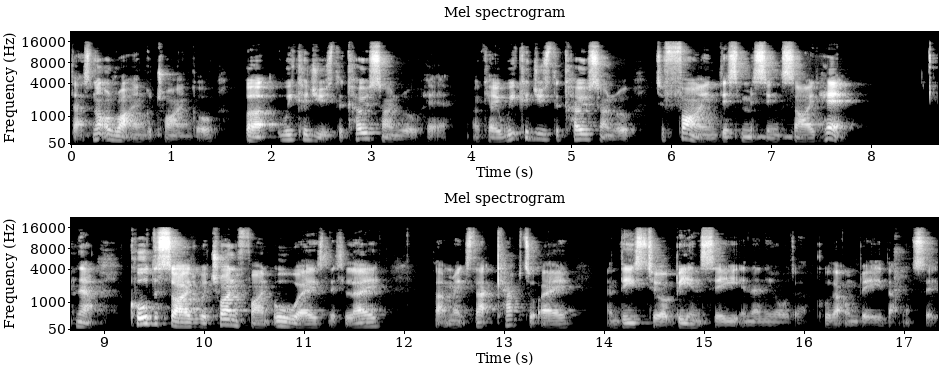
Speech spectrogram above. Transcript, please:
that's not a right angle triangle, but we could use the cosine rule here. Okay, we could use the cosine rule to find this missing side here. Now, call the side we're trying to find always little a, that makes that capital A, and these two are B and C in any order. Call that one B, that one C.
